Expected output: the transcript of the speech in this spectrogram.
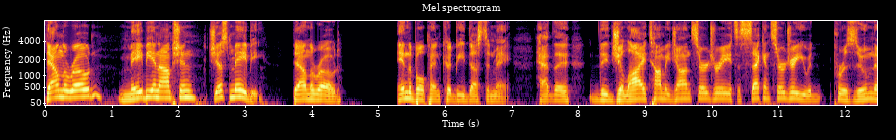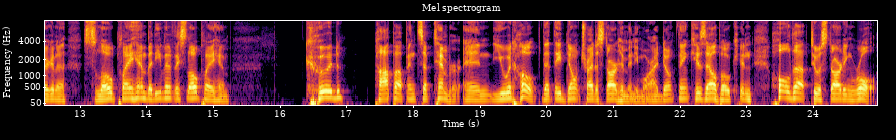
Down the road, maybe an option, just maybe, down the road, in the bullpen could be Dustin May. Had the the July Tommy John surgery. It's a second surgery. You would presume they're gonna slow play him, but even if they slow play him, could pop up in September, and you would hope that they don't try to start him anymore. I don't think his elbow can hold up to a starting role.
